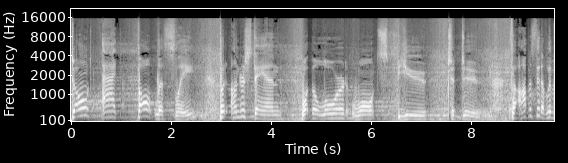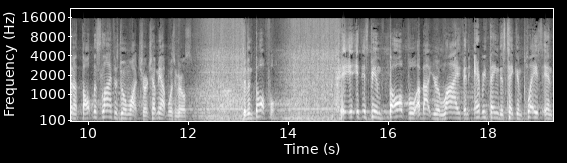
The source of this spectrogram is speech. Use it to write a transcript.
Don't act thoughtlessly, but understand what the Lord wants you to do. The opposite of living a thoughtless life is doing what, church? Help me out, boys and girls. Living thoughtful. It's being thoughtful about your life and everything that's taking place. And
